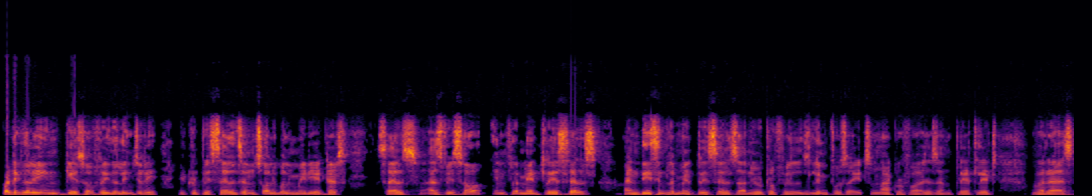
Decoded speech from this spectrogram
particularly in case of renal injury it could be cells and soluble mediators cells as we saw inflammatory cells and these inflammatory cells are neutrophils lymphocytes macrophages and platelets whereas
